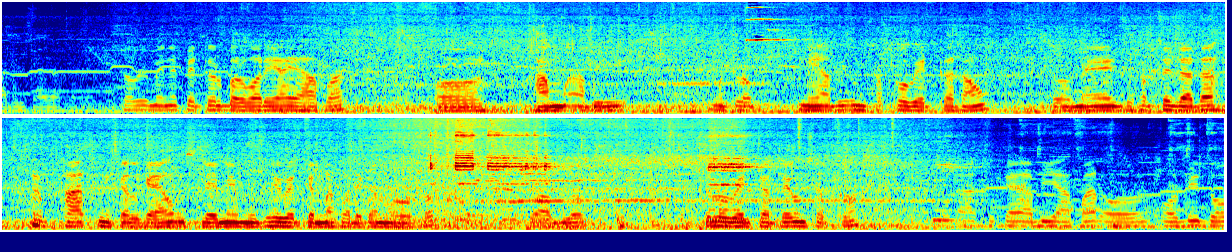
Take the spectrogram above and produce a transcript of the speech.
तो अभी मैंने पेट्रोल भरवा लिया है यहाँ पर और हम अभी मतलब मैं अभी उन सबको वेट कर रहा हूँ। तो मैं सबसे ज़्यादा फास्ट निकल गया हूँ, इसलिए मैं, मुझे वेट करना पड़ेगा लोगों को तो आप लोग चलो वेट करते हैं उन सबको। आ चुका है अभी यहाँ पर और और भी दो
